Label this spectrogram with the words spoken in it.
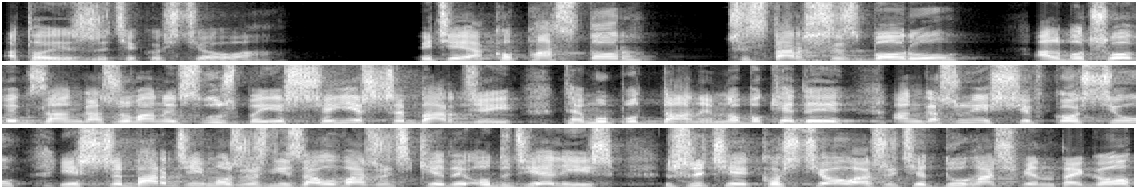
a to jest życie Kościoła. Wiecie, jako pastor czy starszy zboru, albo człowiek zaangażowany w służbę jest się jeszcze bardziej temu poddanym. No bo kiedy angażujesz się w Kościół, jeszcze bardziej możesz nie zauważyć, kiedy oddzielisz życie Kościoła, życie Ducha Świętego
